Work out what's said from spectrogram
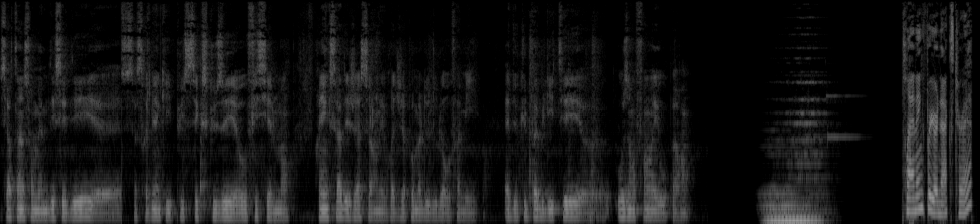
Certains sont même décédés. et ça serait bien qu'ils puissent s'excuser euh, officiellement. Rien que ça, déjà, ça enlèverait déjà pas mal de douleur aux familles et de culpabilité euh, aux enfants et aux parents. Planning for your next trip?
